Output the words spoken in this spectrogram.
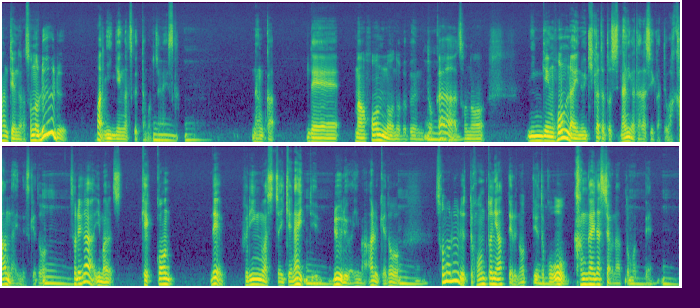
なんていうんだろう。そのルールは人間が作ったものじゃないですか、。うんなんか。でまあ本能の部分とか、うん。その人間本来の生き方として何が正しいかって分かんないんですけど、うん。それが今結婚で不倫はしちゃいけないっていううんルールが今あるけど、うん。そのルールって本当に合ってるのっていうところを考え出しちゃうなと思って、うん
